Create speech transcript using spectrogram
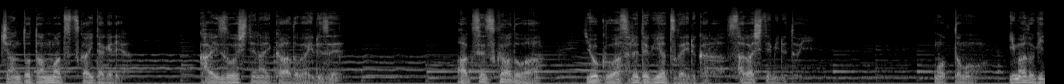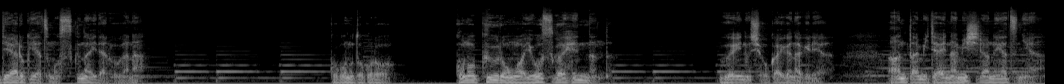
ちゃんと端末使いたけりゃ改造してないカードがいるぜ。アクセスカードはよく忘れてくやつがいるから探してみるといい。もっとも今時出歩くやつも少ないだろうがな。ここのところこのクーロンは様子が変なんだ。ウェイの紹介がなけりゃあんたみたいな見知らぬやつには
